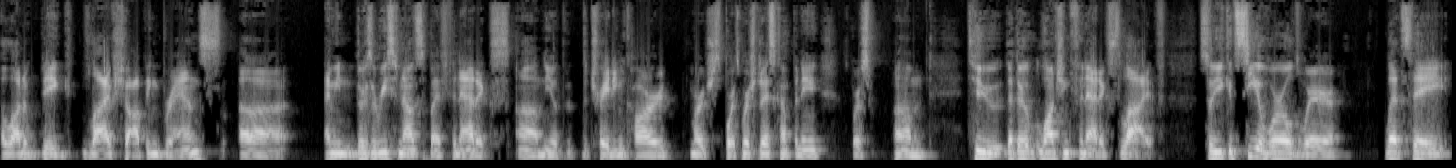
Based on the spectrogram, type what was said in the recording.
a lot of big live shopping brands uh i mean there's a recent announcement by fanatics um you know the, the trading card merch sports merchandise company sports um to that they're launching fanatics live so you could see a world where, let's say,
